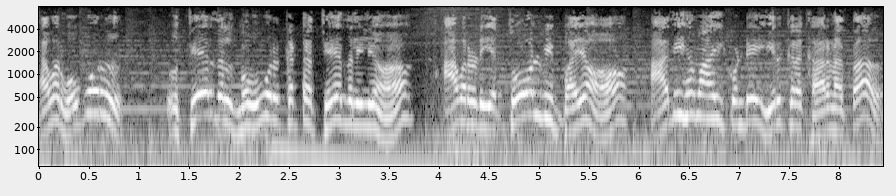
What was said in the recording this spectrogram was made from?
அவர் ஒவ்வொரு தேர்தல் ஒவ்வொரு கட்ட தேர்தலிலும் அவருடைய தோல்வி பயம் அதிகமாகிக் கொண்டே இருக்கிற காரணத்தால்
